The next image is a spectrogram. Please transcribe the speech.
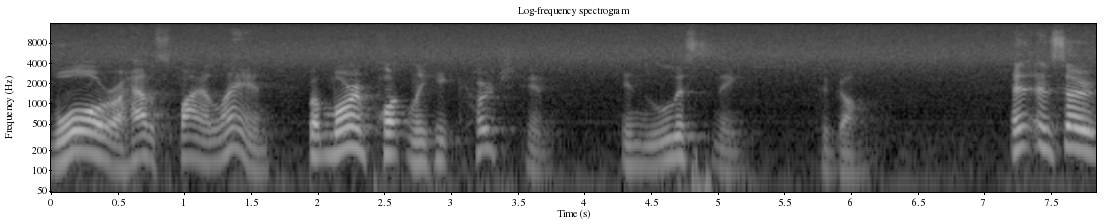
war or how to spy a land, but more importantly, he coached him in listening to God. And, and so,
